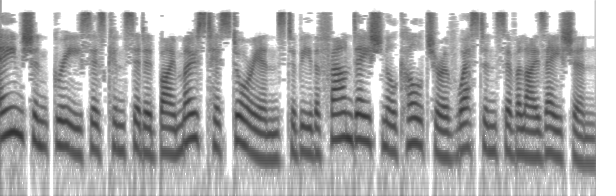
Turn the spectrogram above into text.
Ancient Greece is considered by most historians to be the foundational culture of Western civilization.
